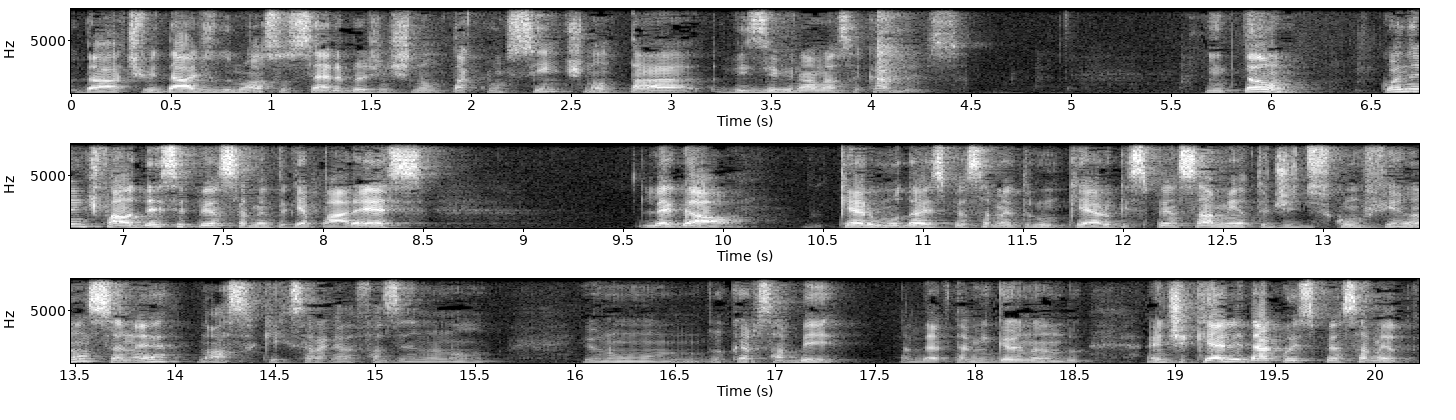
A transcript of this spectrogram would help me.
da atividade do nosso cérebro a gente não está consciente, não está visível na nossa cabeça. Então, quando a gente fala desse pensamento que aparece, legal, quero mudar esse pensamento. Não quero que esse pensamento de desconfiança, né? Nossa, o que será que ela está fazendo? Eu não, eu não, eu quero saber. Ela deve estar tá me enganando. A gente quer lidar com esse pensamento.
